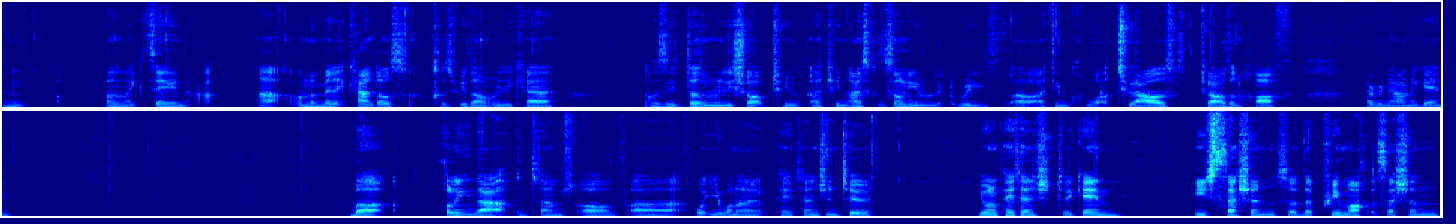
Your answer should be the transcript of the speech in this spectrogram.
in, on like saying uh, on the minute candles because we don't really care because it doesn't really show up too uh, too nice because it's only really, really uh, I think what two hours, two hours and a half every now and again. But pulling that in terms of uh, what you want to pay attention to, you want to pay attention to again each session. So the pre-market session,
